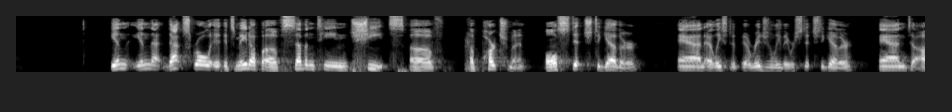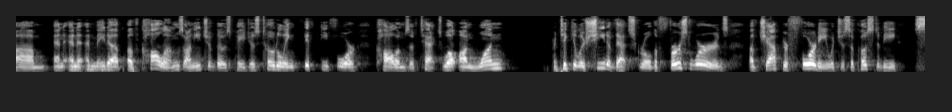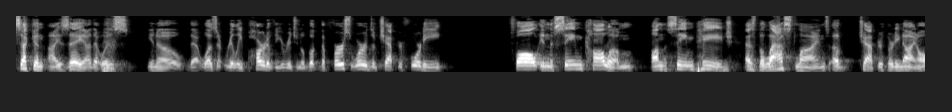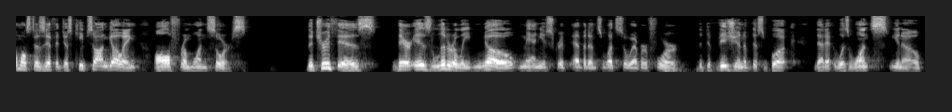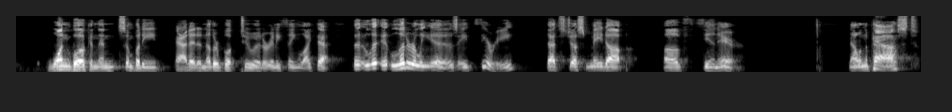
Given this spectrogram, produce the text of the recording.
in, in that, that scroll, it's made up of 17 sheets of, of parchment, all stitched together and at least originally they were stitched together and, um, and, and, and made up of columns on each of those pages, totaling 54 columns of text. Well, on one particular sheet of that scroll, the first words of chapter 40, which is supposed to be second Isaiah, that was, you know, that wasn't really part of the original book. The first words of chapter 40 fall in the same column on the same page as the last lines of chapter 39, almost as if it just keeps on going, all from one source. The truth is, there is literally no manuscript evidence whatsoever for the division of this book, that it was once, you know, one book and then somebody added another book to it or anything like that. It literally is a theory that's just made up of thin air. Now, in the past,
